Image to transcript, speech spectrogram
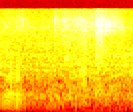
Uhum.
